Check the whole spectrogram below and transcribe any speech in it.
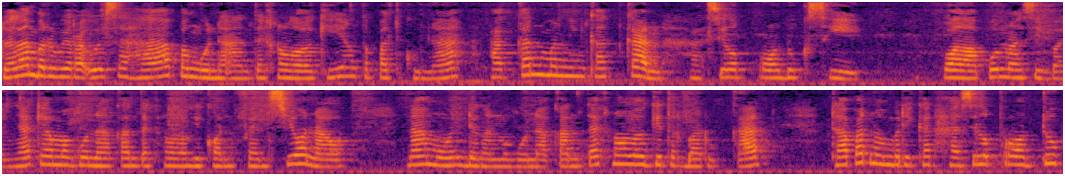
Dalam berwirausaha, penggunaan teknologi yang tepat guna akan meningkatkan hasil produksi. Walaupun masih banyak yang menggunakan teknologi konvensional, namun dengan menggunakan teknologi terbarukan dapat memberikan hasil produk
